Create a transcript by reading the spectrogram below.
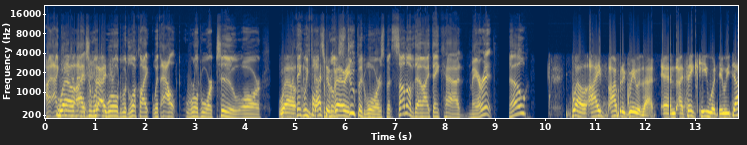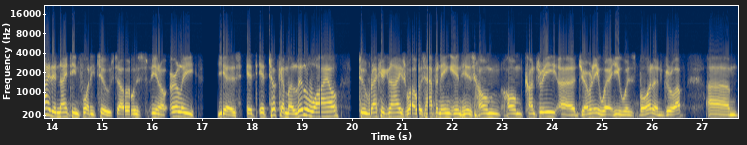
I, I well, can't imagine what the world would look like without World War II or well, I think we fought some really very, stupid wars, but some of them I think had merit. No. Well, I I would agree with that, and I think he would. Do he died in 1942, so it was you know early years. It it took him a little while to recognize what was happening in his home home country, uh, Germany, where he was born and grew up. Um,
